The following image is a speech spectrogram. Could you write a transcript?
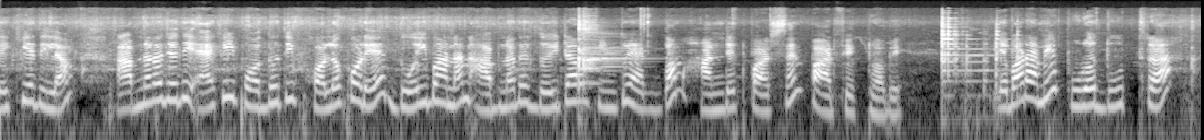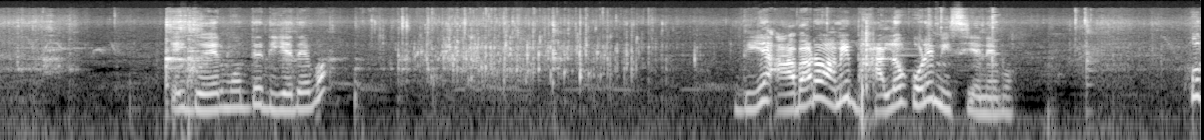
দেখিয়ে দিলাম, আপনারা যদি একই পদ্ধতি ফলো করে দই বানান, আপনাদের দইটাও কিন্তু একদম হান্ড্রেড পারসেন্ট পারফেক্ট হবে। এবার আমি পুরো দুধটা এই দইয়ের মধ্যে দিয়ে দেব। দিয়ে আবারও আমি ভালো করে মিশিয়ে নেব। খুব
